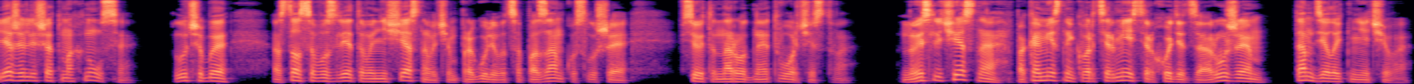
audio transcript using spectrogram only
Я же лишь отмахнулся. Лучше бы остался возле этого несчастного, чем прогуливаться по замку, слушая все это народное творчество. Но если честно, пока местный квартирмейстер ходит за оружием, там делать нечего.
